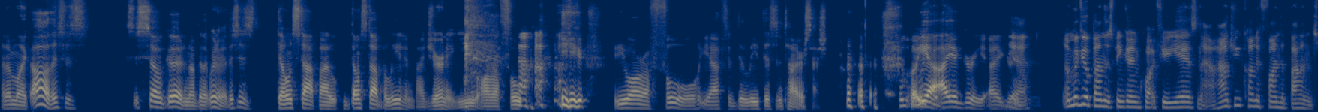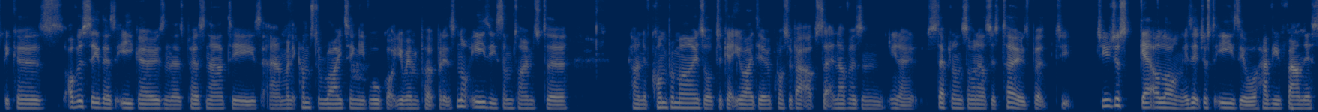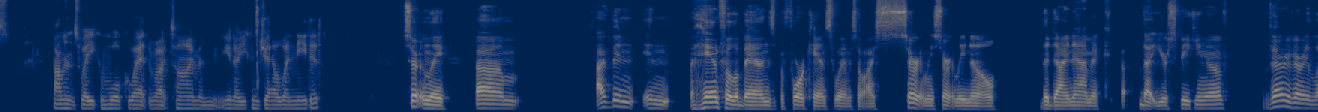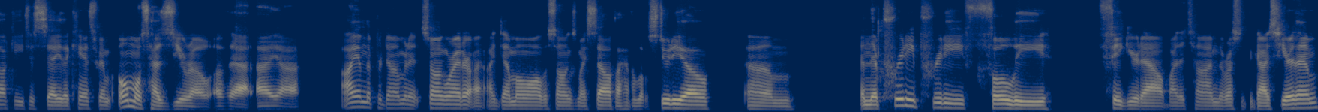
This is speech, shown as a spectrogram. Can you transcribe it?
and I'm like, oh, this is this is so good. And I'll be like, wait a minute, this is Don't Stop by Don't Stop Believing by Journey. You are a fool. you, you are a fool. You have to delete this entire session. but yeah, I agree. I agree. Yeah. And with your band that's been going quite a few years now, how do you kind of find the balance? Because obviously there's egos and there's personalities, and when it comes to writing, you've all got your input, but it's not easy sometimes to kind of compromise or to get your idea across without upsetting others and you know stepping on someone else's toes. But do you, do you just get along? Is it just easy, or have you found this balance where you can walk away at the right time and you know you can gel when needed? certainly um i've been in a handful of bands before Can't Swim, so I certainly, certainly know the dynamic uh, that you're speaking of. Very, very lucky to say that Can't Swim almost has zero of that. I uh, I am the predominant songwriter. I, I, demo all the songs myself. I have a little studio, um, and they're pretty, pretty fully figured out by the time the rest of the guys hear them.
